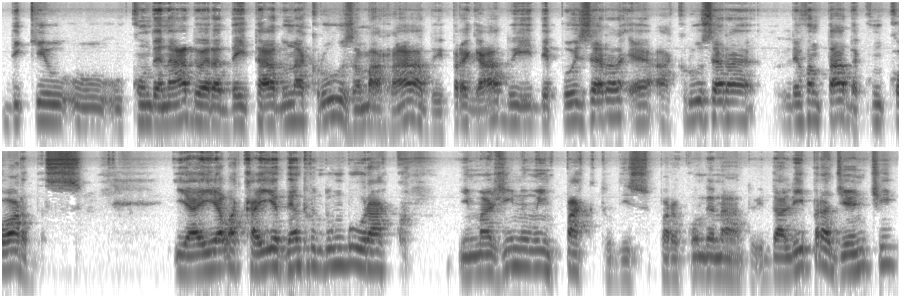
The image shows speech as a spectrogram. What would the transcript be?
de que o, o, o, condenado era deitado na cruz, amarrado e pregado, e depois era é, a cruz era levantada com cordas. E aí ela caía dentro de um buraco. Imagina o impacto disso para o condenado. E dali para diante,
